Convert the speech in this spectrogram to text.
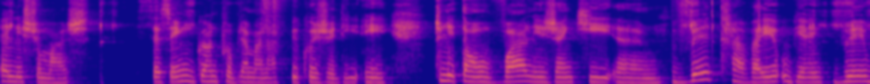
est le chômage. C'est un grand problème en Afrique aujourd'hui. Et tous les temps, on voit les gens qui euh, veulent travailler ou bien veulent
